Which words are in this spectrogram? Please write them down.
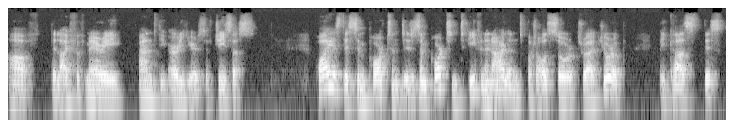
of the life of Mary and the early years of Jesus. Why is this important? It is important even in Ireland, but also throughout Europe, because this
